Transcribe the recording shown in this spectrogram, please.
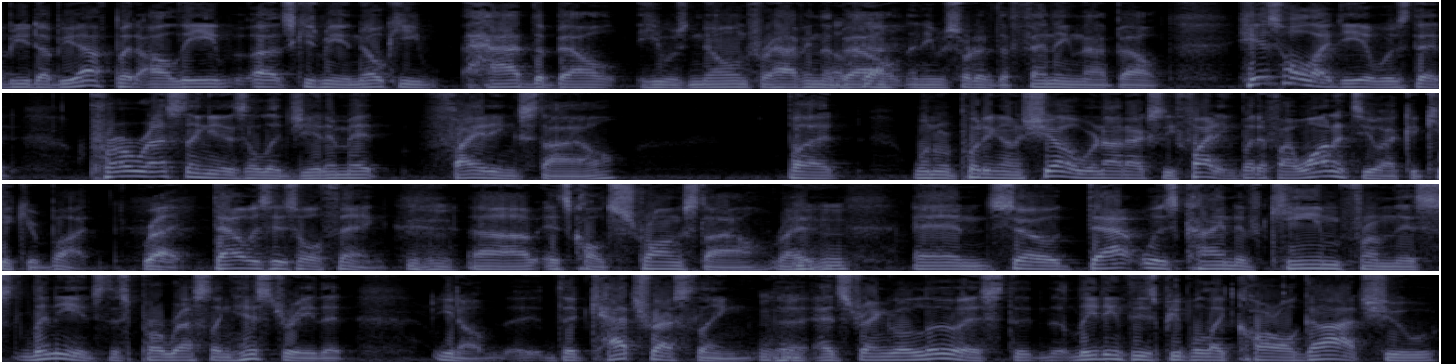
WWF, but Ali, uh, excuse me, Inoki had the belt. He was known for having the belt, and he was sort of defending that belt. His whole idea was that pro wrestling is a legitimate fighting style, but when we're putting on a show, we're not actually fighting. But if I wanted to, I could kick your butt. Right. That was his whole thing. Mm-hmm. Uh, it's called strong style, right? Mm-hmm. And so that was kind of came from this lineage, this pro wrestling history that. You know the catch wrestling, the mm-hmm. Ed Strangler Lewis, the, the leading to these people like Karl Gotch, who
